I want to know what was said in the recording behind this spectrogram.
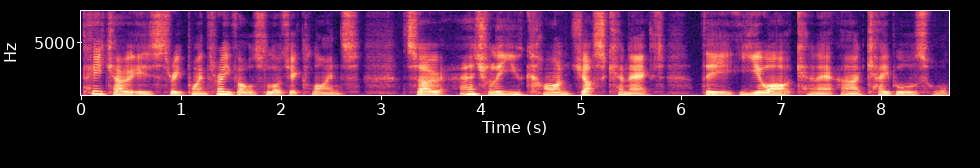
Pico is 3.3 volts logic lines. So actually you can't just connect the UART connect, uh, cables or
